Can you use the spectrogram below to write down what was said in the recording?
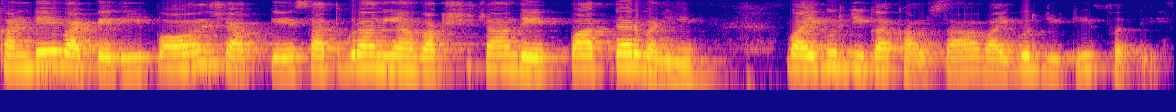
ਖੰਡੇ ਵਾਟੇ ਦੀ ਪੌਲ ਛਕ ਕੇ ਸਤਿਗੁਰਾਂ ਦੀਆਂ ਬਖਸ਼ਿਸ਼ਾਂ ਦੇ ਪਾਤਰ ਬਣੀਏ। ਵਾਹਿਗੁਰੂ ਜੀ ਕਾ ਖਾਲਸਾ, ਵਾਹਿਗੁਰੂ ਜੀ ਕੀ ਫਤਿਹ।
